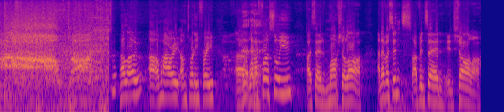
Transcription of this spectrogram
Oh god! Hello, uh, I'm Harry. I'm 23. Uh, when I first saw you, I said martial mashallah. And ever since, I've been saying inshallah.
